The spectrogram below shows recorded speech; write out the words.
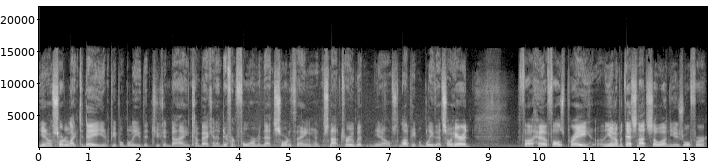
you know, sort of like today, you know, people believe that you can die and come back in a different form and that sort of thing. It's not true, but you know, a lot of people believe that. So Herod fa- falls prey, you know, but that's not so unusual for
